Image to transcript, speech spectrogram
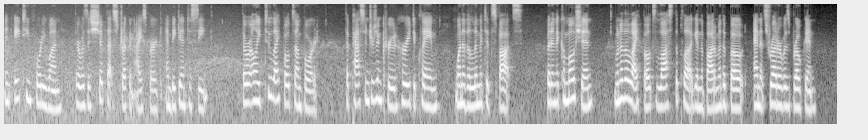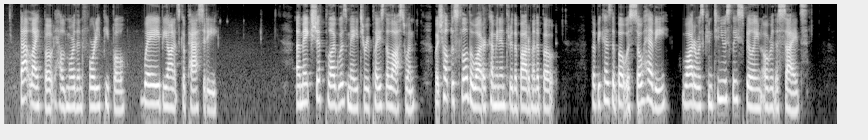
In 1841, there was a ship that struck an iceberg and began to sink. There were only two lifeboats on board. The passengers and crew hurried to claim one of the limited spots. But in the commotion, one of the lifeboats lost the plug in the bottom of the boat and its rudder was broken. That lifeboat held more than 40 people, way beyond its capacity. A makeshift plug was made to replace the lost one, which helped to slow the water coming in through the bottom of the boat but because the boat was so heavy, water was continuously spilling over the sides.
